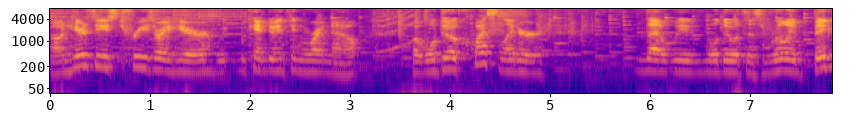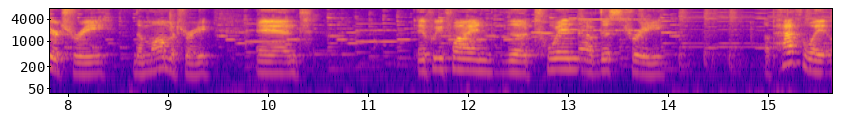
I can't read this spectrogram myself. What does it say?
Oh, and here's these trees right here. We, we can't do anything right now. But we'll do a quest later that we will do with this really bigger tree, the mama tree. And if we find the twin of this tree, a pathway, a,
